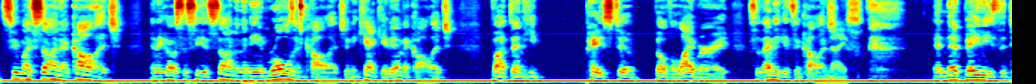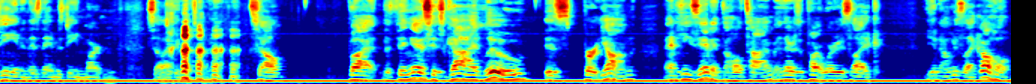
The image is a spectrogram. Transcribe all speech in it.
see my son at college." And he goes to see his son, and then he enrolls in college, and he can't get into college, but then he pays to build a library, so then he gets in college. Nice. And Ned Beatty's the dean, and his name is Dean Martin. So I think that's funny. so, but the thing is, his guy Lou is Burt Young, and he's in it the whole time. And there's a part where he's like, you know, he's like, oh,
